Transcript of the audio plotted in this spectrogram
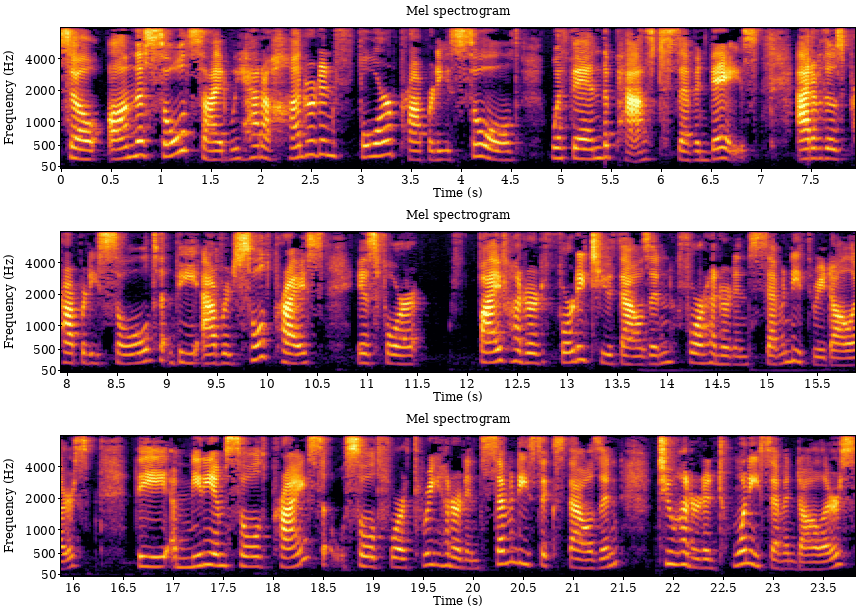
So on the sold side, we had 104 properties sold within the past seven days. Out of those properties sold, the average sold price is for $542,473. The medium sold price sold for $376,227.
